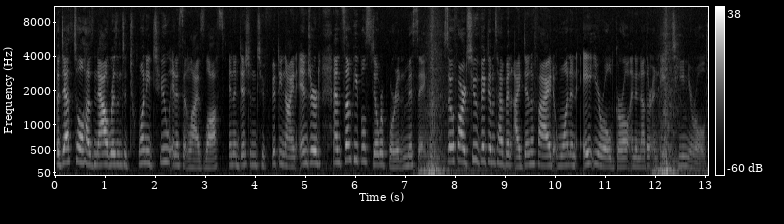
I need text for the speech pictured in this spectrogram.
The death toll has now risen to 22 innocent lives lost, in addition to 59 injured, and some people still reported missing. So far, two victims have been identified, one an 8-year-old girl and another an 18-year-old.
